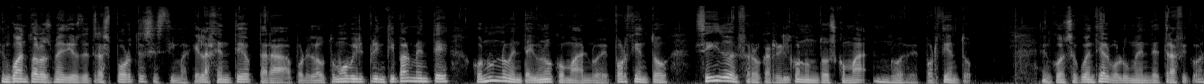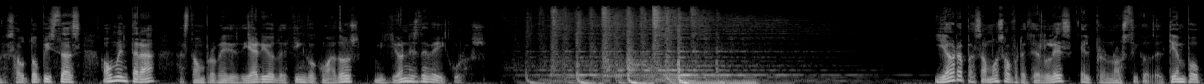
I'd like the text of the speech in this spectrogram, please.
En cuanto a los medios de transporte, se estima que la gente optará por el automóvil principalmente con un 91,9%, seguido del ferrocarril con un 2,9%. En consecuencia, el volumen de tráfico en las autopistas aumentará hasta un promedio diario de 5,2 millones de vehículos. Y ahora pasamos a ofrecerles el pronóstico del tiempo.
